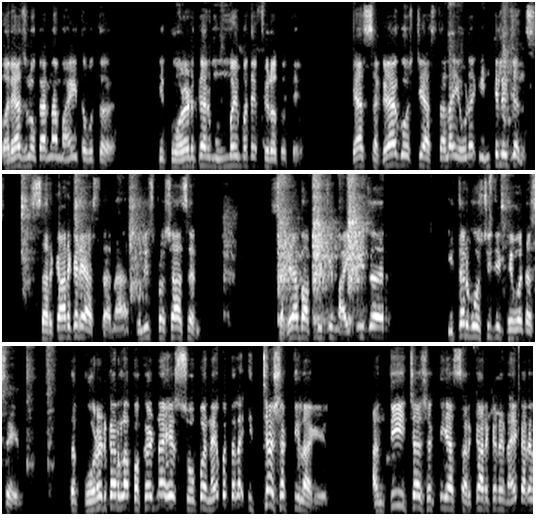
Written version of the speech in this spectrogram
बऱ्याच लोकांना माहीत होतं की कोरडकर मुंबईमध्ये फिरत होते. या सगळ्या गोष्टी असताना एवढं इंटेलिजन्स सरकारकडे असताना पोलीस प्रशासन सगळ्या बाबतीची माहिती जर इतर गोष्टीची ठेवत असेल तर कोरडकरला पकडणं हे सोपं नाही पण त्याला इच्छाशक्ती लागेल. आणि ती इच्छाशक्ती या सरकारकडे नाही कारण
